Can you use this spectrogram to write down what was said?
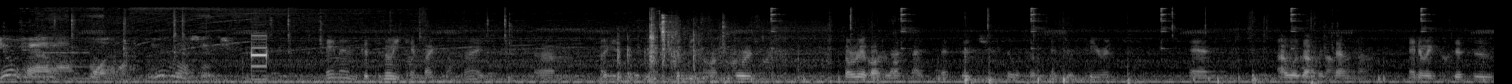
You have one new message. Hey man, good to know you came back last night. Um, okay, so it's gonna be awkward. Sorry about last night's message. There was some interference, and I was out of town. Anyway, this is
